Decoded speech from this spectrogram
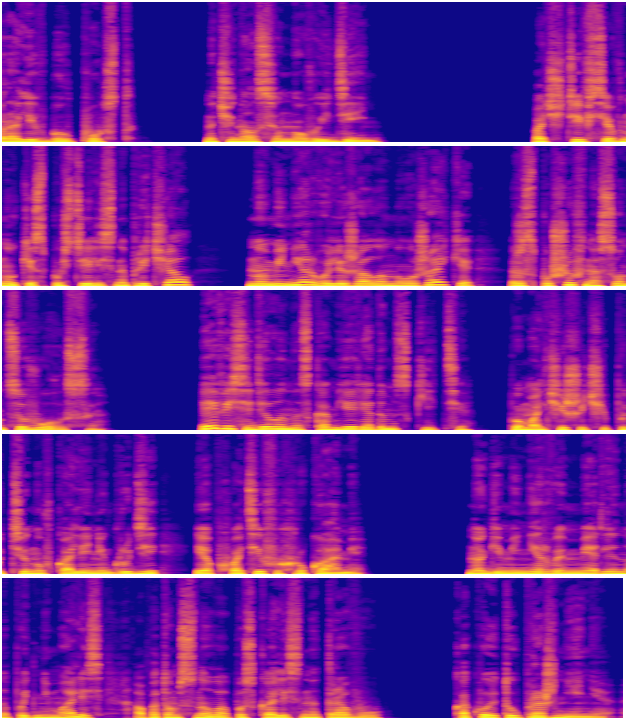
Пролив был пуст. Начинался новый день. Почти все внуки спустились на причал, но Минерва лежала на лужайке, распушив на солнце волосы. Эви сидела на скамье рядом с Китти по-мальчишечи подтянув колени к груди и обхватив их руками. Ноги Минервы медленно поднимались, а потом снова опускались на траву. Какое-то упражнение.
